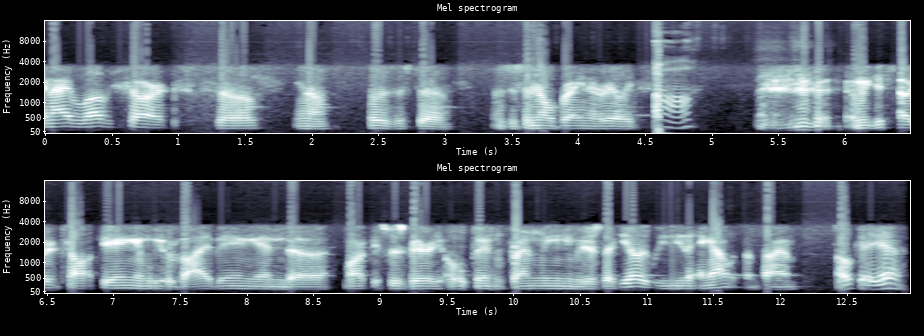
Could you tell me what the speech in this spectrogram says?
and I love sharks, so, you know, it was just a, it was just a no-brainer, really. Aw. and we just started talking and we were vibing and uh Marcus was very open, and friendly and he was just like, Yo, we need to hang out sometime. Okay, yeah.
